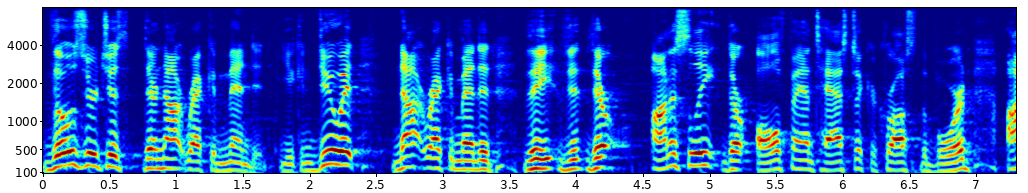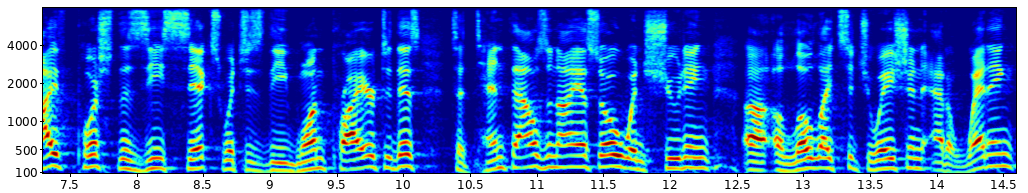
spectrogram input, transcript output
those are just, they're not recommended. You can do it, not recommended. They, they're honestly, they're all fantastic across the board. I've pushed the Z6, which is the one prior to this, to 10,000 ISO when shooting uh, a low light situation at a wedding.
